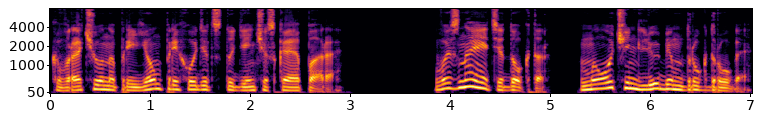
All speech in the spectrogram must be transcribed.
К врачу на прием приходит студенческая пара. «Вы знаете, доктор, мы очень любим друг друга,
